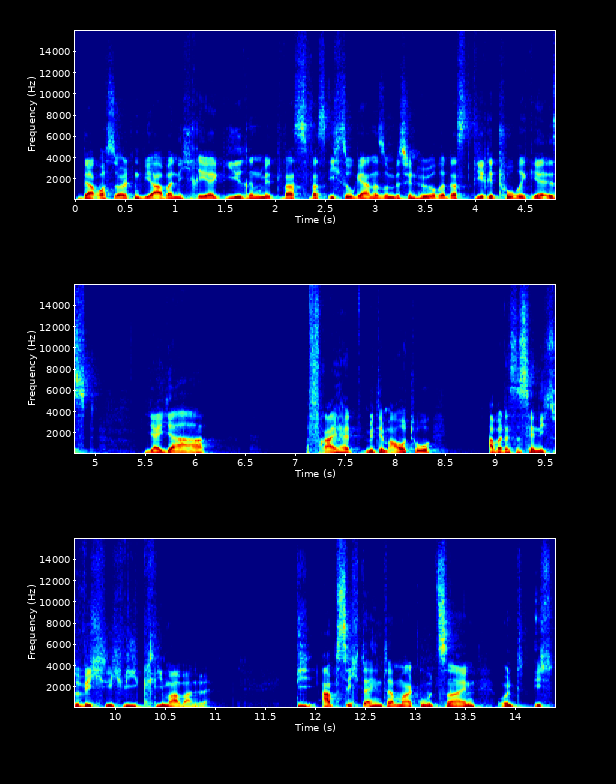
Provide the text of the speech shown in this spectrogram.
daraus sollten wir aber nicht reagieren mit was, was ich so gerne so ein bisschen höre, dass die Rhetorik eher ist, ja, ja, Freiheit mit dem Auto, aber das ist ja nicht so wichtig wie Klimawandel. Die Absicht dahinter mag gut sein und ich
